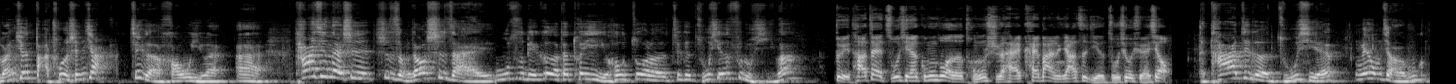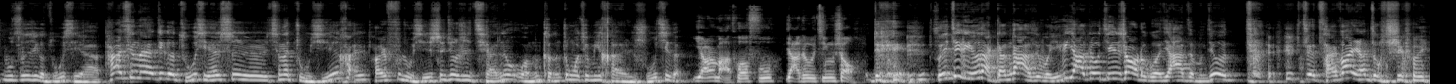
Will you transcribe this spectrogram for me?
完全打出了身价，这个毫无疑问。哎，他现在是是怎么着？是在乌兹别克，他退役以后做了这个足协的副主席吗？对，他在足协工作的同时，还开办了一家自己的足球学校。他这个足协，因为我们讲了乌乌兹这个足协啊，他现在这个足协是现在主席还还是副主席？是就是前的我们可能中国球迷很熟悉的伊尔马托夫，亚洲金哨。对，所以这个有点尴尬，是我一个亚洲金哨的国家，怎么就 这裁判上总吃亏？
